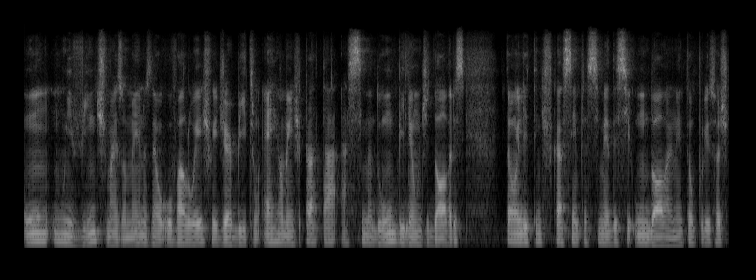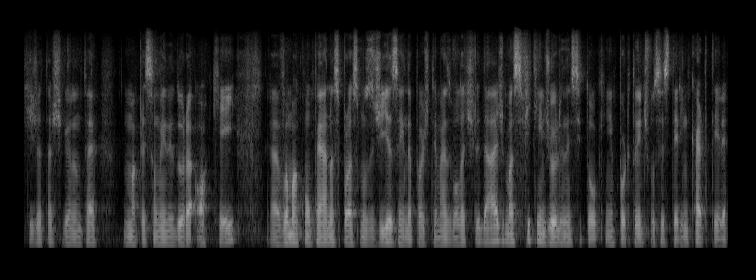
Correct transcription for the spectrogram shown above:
1,20 mais ou menos, né? O valuation de Arbitrum é realmente para estar tá acima do 1 bilhão de dólares. Então ele tem que ficar sempre acima desse 1 dólar, né? Então por isso acho que já está chegando até numa pressão vendedora ok. Uh, vamos acompanhar nos próximos dias, ainda pode ter mais volatilidade, mas fiquem de olho nesse token. É importante vocês terem carteira.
